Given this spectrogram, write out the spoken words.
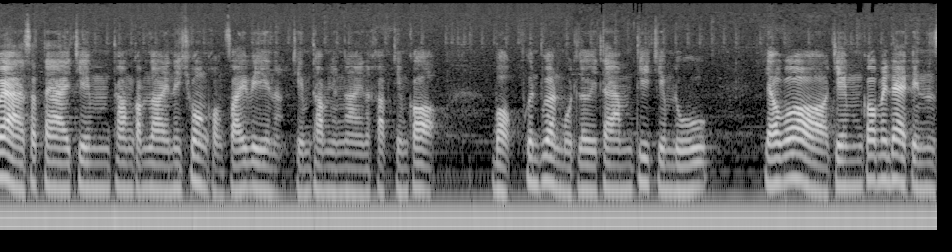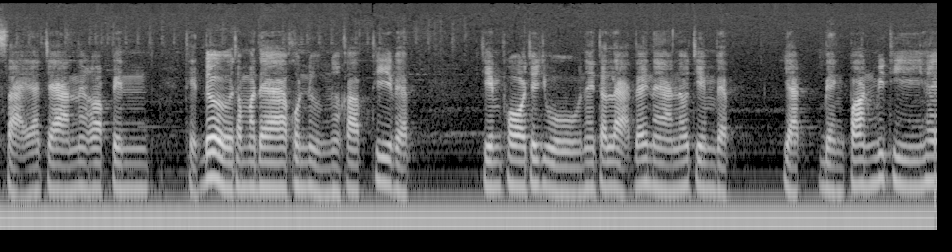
ว่าสไตล์เจมทำกำไรในช่วงของไซด์เวย์นะเจมทำยังไงนะครับ เจมก็บอกเพื่อนๆหมดเลยตามที่เจมรู้ แล้วก็เจมก็ไม่ได้เป็นสายอาจารย์นะครับ เป็นเทรดเดอร์ธรรมดาคนหนึ่งนะครับ ที่แบบเจมพอจะอยู่ในตลาดได้นาน แล้วเจมแบบอยากแบ่งปันวิธีให้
